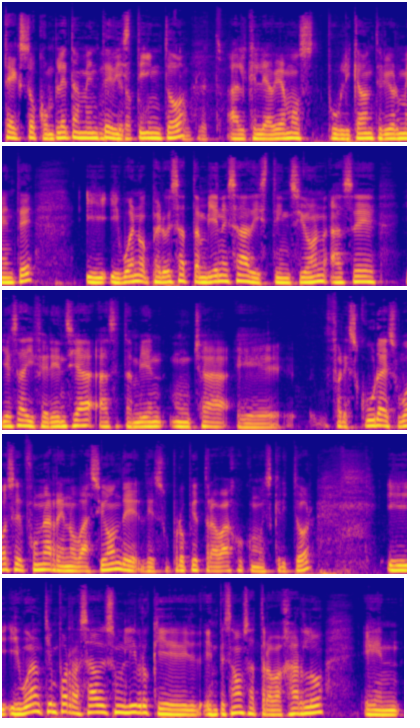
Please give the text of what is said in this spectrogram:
texto completamente Un distinto completo. al que le habíamos publicado anteriormente. Y, y, bueno, pero esa también esa distinción hace y esa diferencia hace también mucha eh, frescura de su voz. Fue una renovación de, de su propio trabajo como escritor. Y, y, bueno, Tiempo Arrasado es un libro que empezamos a trabajarlo en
